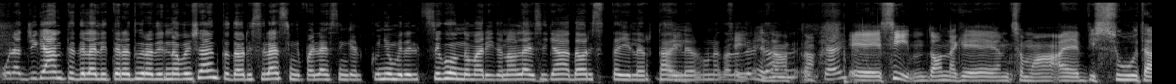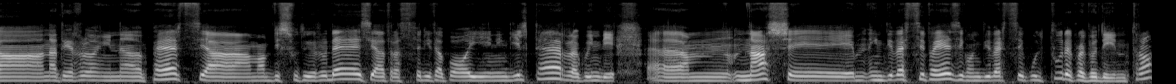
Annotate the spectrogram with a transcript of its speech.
Una gigante della letteratura del Novecento Doris Lessing. Poi Lessing è il cognome del secondo marito non lei si chiama Doris Taylor Tyler sì, una cosa sì, del esatto. genere okay. e sì donna che insomma è vissuta nata in Persia ma ha vissuto in Rhodesia trasferita poi in Inghilterra quindi ehm, nasce in diversi paesi con diverse culture proprio dentro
